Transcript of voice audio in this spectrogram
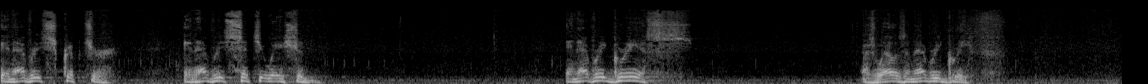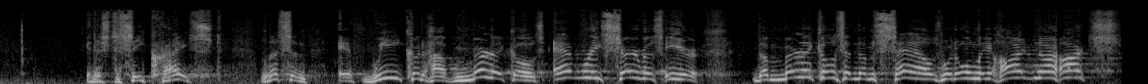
in every scripture, in every situation, in every grace, as well as in every grief. It is to see Christ. Listen, if we could have miracles every service here, the miracles in themselves would only harden our hearts.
